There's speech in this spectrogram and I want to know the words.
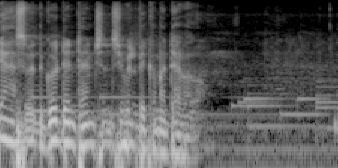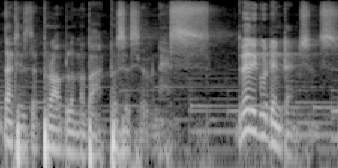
yes, with good intentions you will become a devil. That is the problem about possessiveness. Very good intentions.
